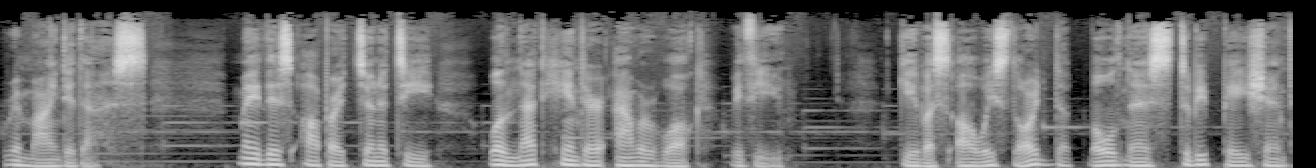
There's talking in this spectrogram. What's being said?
reminded us. May this opportunity will not hinder our walk with you. Give us always, Lord, the boldness to be patient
